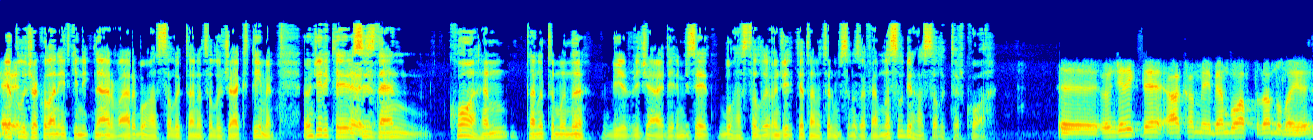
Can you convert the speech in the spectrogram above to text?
evet. Yapılacak olan etkinlikler var. Bu hastalık tanıtılacak değil mi? Öncelikle sizden KOAH'ın tanıtımını bir rica edelim. Bize bu hastalığı öncelikle tanıtır mısınız efendim? Nasıl bir hastalıktır KOAH? Ee, öncelikle Hakan Bey ben bu haftadan dolayı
